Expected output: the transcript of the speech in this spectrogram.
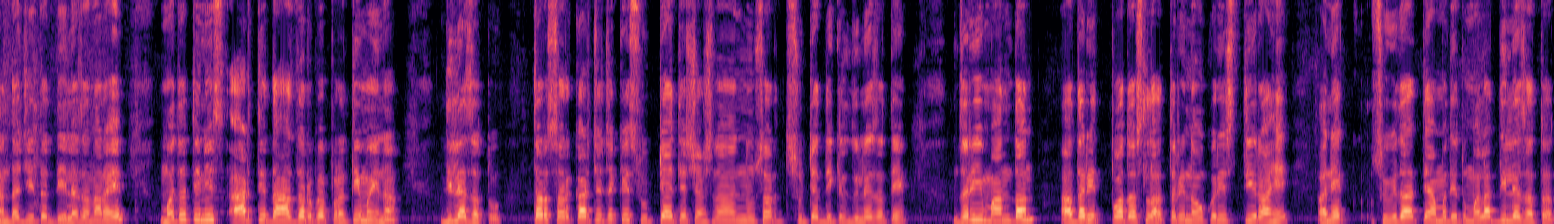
अंदाजे इथं दिला जाणार आहे. मदतीनेच आठ ते दहा हजार रुपये प्रति महिना दिला जातो. तर सरकारचे जे काही सुट्ट्या आहेत ते शासनानुसार सुट्ट्या देखील दिल्या जाते. जरी मानधन आधारित पद असला तरी नोकरी स्थिर आहे. अनेक सुविधा त्यामध्ये तुम्हाला दिल्या जातात.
